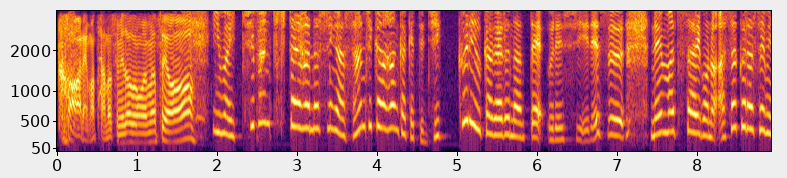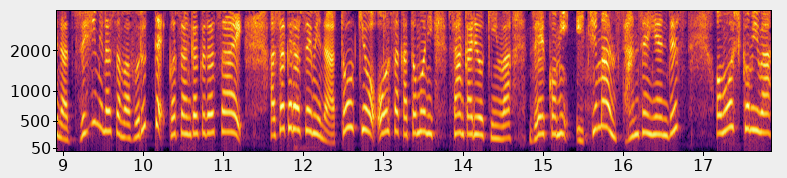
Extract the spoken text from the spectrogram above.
これも楽しみだと思いますよ。今一番聞きたい話が3時間半かけてじっくり伺えるなんて嬉しいです。年末最後の朝倉セミナー、ぜひ皆様ふるってご参加ください。朝倉セミナー、東京、大阪ともに参加料金は税込み1万3000円です。お申し込みは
